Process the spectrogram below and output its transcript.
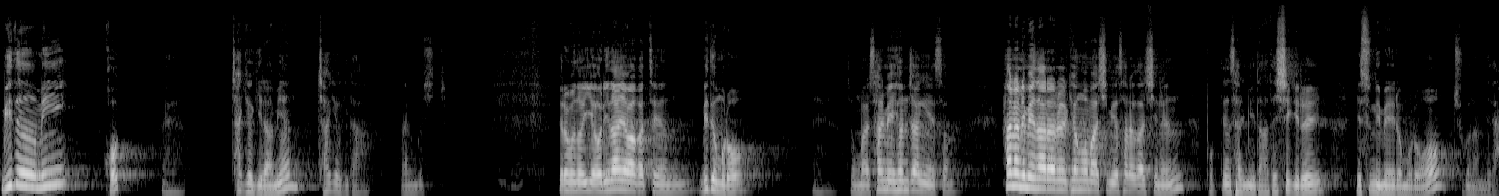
믿음이 곧 예, 자격이라면 자격이다라는 것이죠. 여러분 이 어린아이와 같은 믿음으로 예, 정말 삶의 현장에서 하나님의 나라를 경험하시며 살아가시는 복된 삶이 다 되시기를 예수님의 이름으로 축원합니다.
